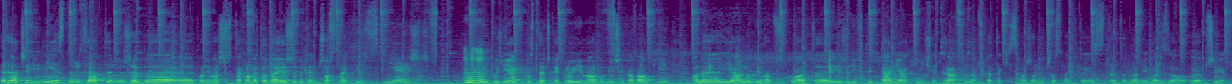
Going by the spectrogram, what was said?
Raczej nie jestem za tym, żeby, e, ponieważ taka metoda jest, żeby ten czosnek wiesz, zgnieść i później jak kosteczkę kroimy albo w mniejsze kawałki, ale ja lubię na przykład, e, jeżeli w tych daniach mi się trafi na przykład taki smażony czosnek, to jest to dla mnie bardzo e, przyjemne.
